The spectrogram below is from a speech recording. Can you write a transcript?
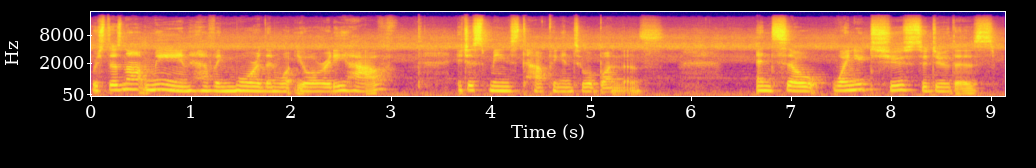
which does not mean having more than what you already have. It just means tapping into abundance. And so when you choose to do this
